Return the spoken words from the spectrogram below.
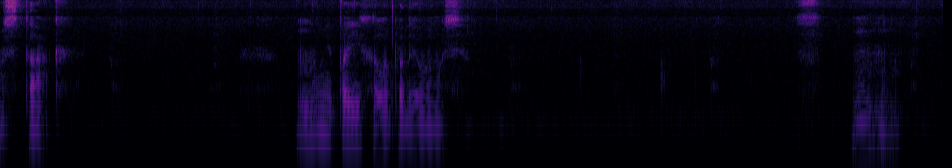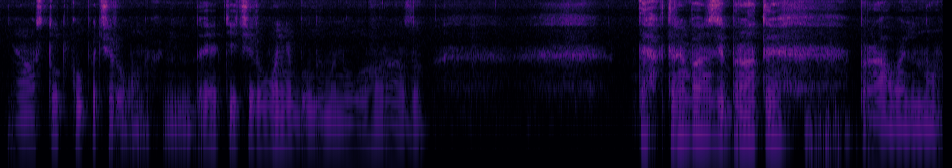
Ось так. Ну і поїхали, подивимося. Угу. А ось тут купа червоних. Де ті червоні були минулого разу? Так, треба зібрати правильно.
